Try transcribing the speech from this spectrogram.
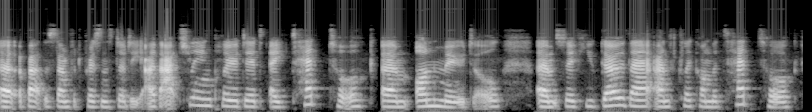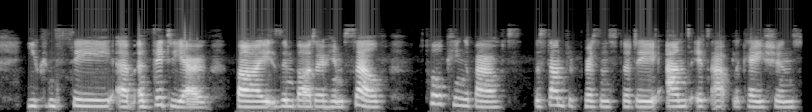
uh, about the Stanford Prison study. I've actually included a TED Talk um, on Moodle. Um, so if you go there and click on the TED Talk, you can see um, a video by Zimbardo himself talking about the Stanford Prison Study and its applications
